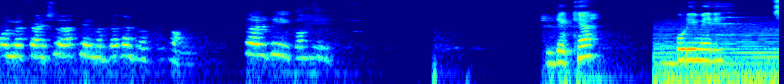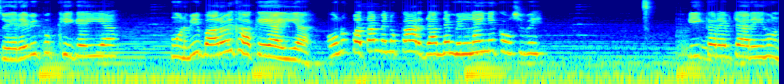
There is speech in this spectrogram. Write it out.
ਹੁਣ ਮੈਂ ਫਰੈਸ਼ ਹੋਇਆ ਫਿਰ ਮੈਂ ਅੱਧਾ ਘੰਟਾ ਰੁਕ ਕੇ ਖਾਵਾਂਗੀ। ਚਲ ਠੀਕ ਆ ਦੇਖਿਆ? ਕੁੜੀ ਮੇਰੀ ਸਵੇਰੇ ਵੀ ਭੁੱਖੀ ਗਈ ਆ ਹੁਣ ਵੀ ਬਾਹਰੋਂ ਹੀ ਖਾ ਕੇ ਆਈ ਆ। ਉਹਨੂੰ ਪਤਾ ਮੈਨੂੰ ਘਰ ਜਾਂਦੇ ਮਿਲਣਾ ਹੀ ਨਹੀਂ ਕੁਛ ਵੀ। ਕੀ ਕਰੇ ਵਿਚਾਰੀ ਹੁਣ?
